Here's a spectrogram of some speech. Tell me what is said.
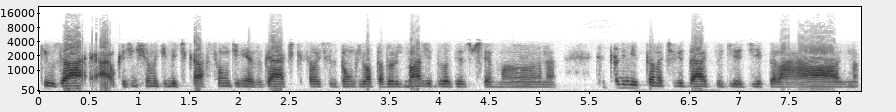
que usar o que a gente chama de medicação de resgate, que são esses broncodilatadores mais de duas vezes por semana, se está limitando a atividade do dia a dia pela asma,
